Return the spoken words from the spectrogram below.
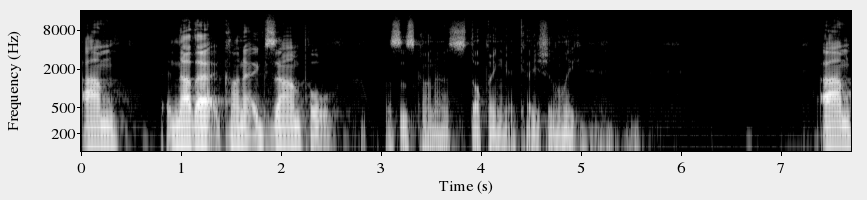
Um, Another kind of example. This is kind of stopping occasionally. Um,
